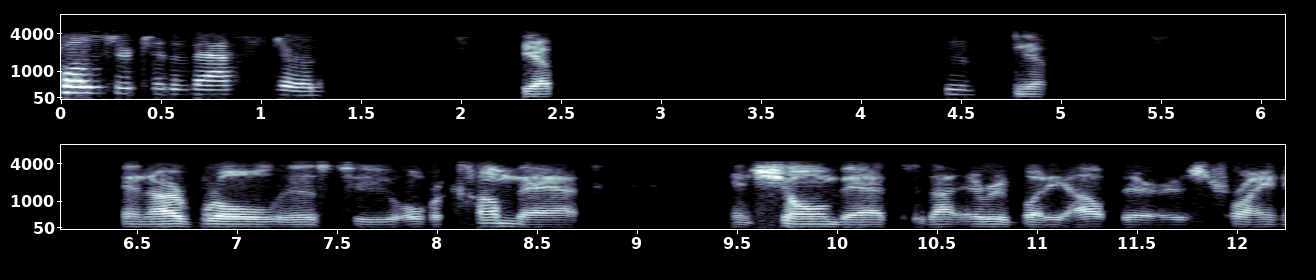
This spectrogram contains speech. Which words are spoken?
Closer to the investor. Yep. Hmm. Yep. And our role is to overcome that and show them that not everybody out there is trying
